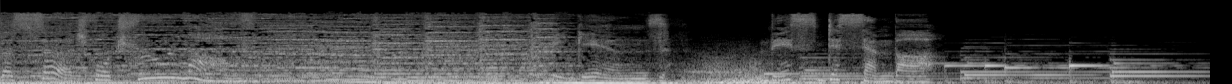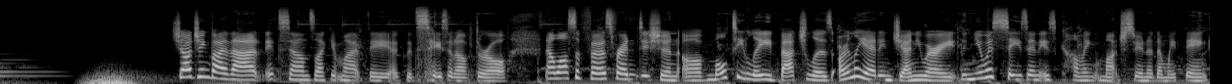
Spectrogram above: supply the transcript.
The search for true love begins this December. Judging by that, it sounds like it might be a good season after all. Now, whilst the first rendition of multi lead Bachelors only aired in January, the newest season is coming much sooner than we think.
